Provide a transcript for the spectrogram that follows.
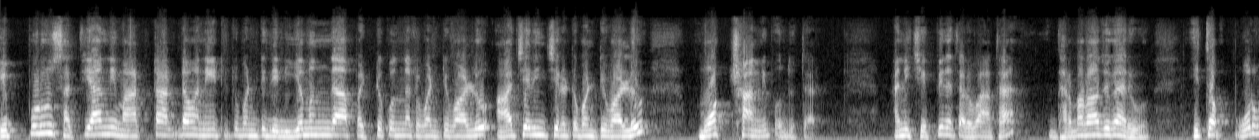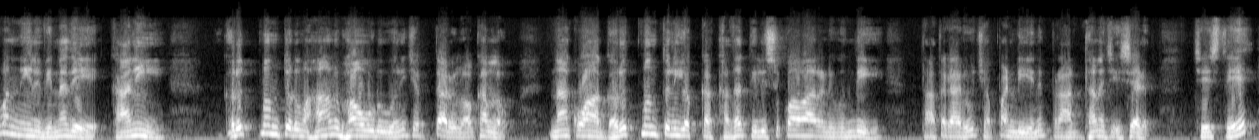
ఎప్పుడూ సత్యాన్ని మాట్లాడడం అనేటటువంటిది నియమంగా పెట్టుకున్నటువంటి వాళ్ళు ఆచరించినటువంటి వాళ్ళు మోక్షాన్ని పొందుతారు. అని చెప్పిన తరువాత ధర్మరాజు గారు ఇత పూర్వం నేను విన్నదే కానీ గరుత్మంతుడు మహానుభావుడు అని చెప్తారు లోకంలో. నాకు ఆ గరుత్మంతుని యొక్క కథ తెలుసుకోవాలని ఉంది. తాతగారు చెప్పండి అని ప్రార్థన చేశాడు. చేస్తే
